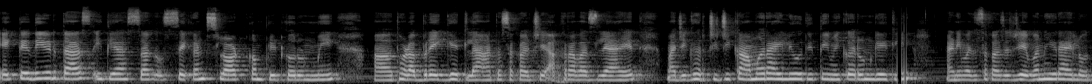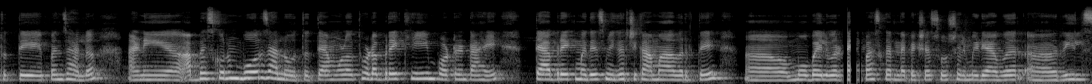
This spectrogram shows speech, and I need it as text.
एक ते दीड तास इतिहासचा सेकंड स्लॉट कंप्लीट करून मी थोडा ब्रेक घेतला. आता सकाळचे अकरा वाजले आहेत. माझी घरची जी कामं राहिली होती ती मी करून घेतली. आणि माझं सकाळचं जेवणही राहिलं होतं ते पण झालं. आणि अभ्यास करून बोर झालं होतं. त्यामुळं थोडा ब्रेक ही इम्पॉर्टंट आहे. त्या ब्रेकमध्येच मी घरची कामं आवरते. मोबाईलवर टाईमपास करण्यापेक्षा सोशल मीडियावर रील्स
